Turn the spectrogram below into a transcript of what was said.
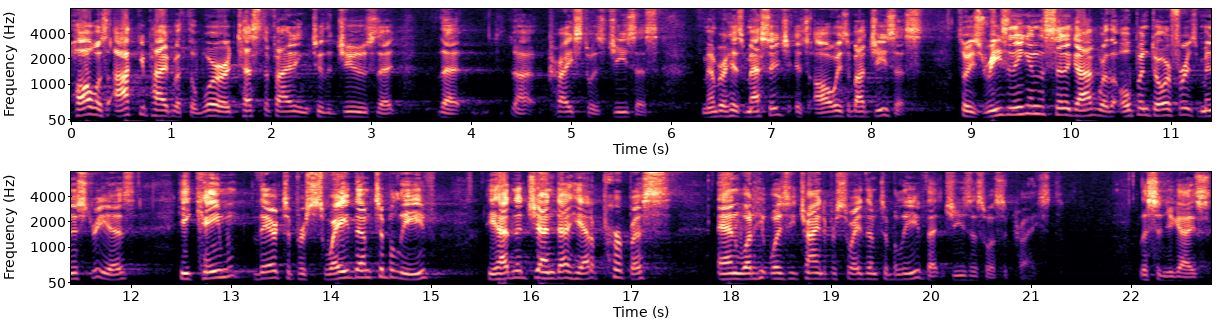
Paul was occupied with the word, testifying to the Jews that, that uh, Christ was Jesus. Remember his message? It's always about Jesus. So he's reasoning in the synagogue where the open door for his ministry is. He came there to persuade them to believe. He had an agenda, he had a purpose. And what he, was he trying to persuade them to believe? That Jesus was the Christ. Listen, you guys,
